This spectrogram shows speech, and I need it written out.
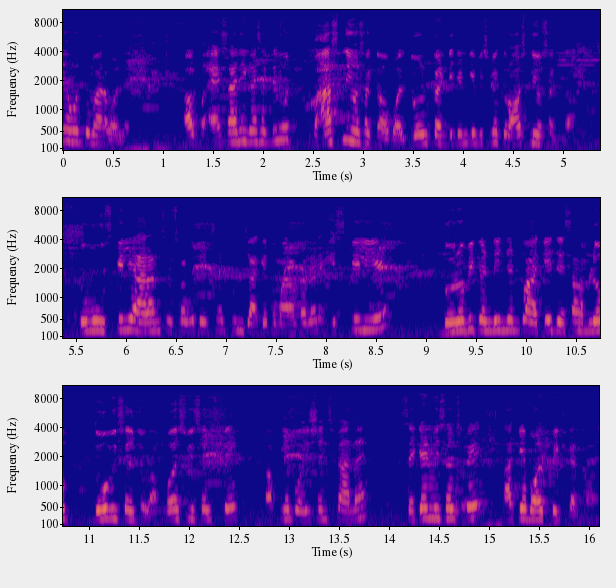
हैं वो तुम्हारा बॉल है अब ऐसा नहीं कर सकते वो पास नहीं हो सकता वो बॉल दो कंटिजेंट के बीच में क्रॉस नहीं हो सकता। तो वो उसके लिए आराम से उसका कुछ एक्शन तुम जाके तुम्हारा उठा लेना। इसके लिए दोनों भी कंटिजेंट को आके जैसा हम लोग दो विसल्स होगा। फ़र्स्ट विसल्स पे अपने पोजिशन पे आना है सेकेंड विसल्स पे आके बॉल पिक करना है।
